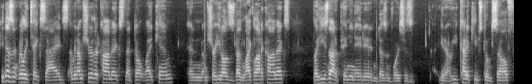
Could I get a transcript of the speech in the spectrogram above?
He doesn't really take sides. I mean, I'm sure there are comics that don't like him, and I'm sure he doesn't like a lot of comics, but he's not opinionated and doesn't voice his. You know, he kind of keeps to himself.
